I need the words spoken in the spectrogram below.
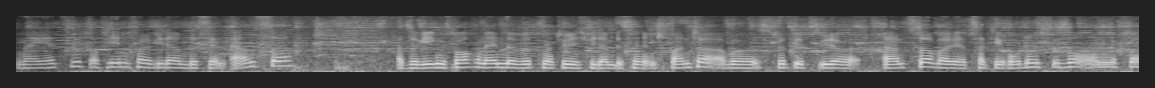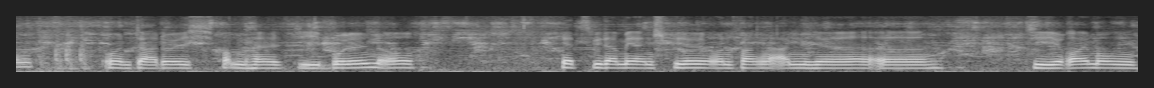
Na, jetzt wird es auf jeden Fall wieder ein bisschen ernster. Also gegen das Wochenende wird es natürlich wieder ein bisschen entspannter, aber es wird jetzt wieder ernster, weil jetzt hat die Rodungssaison angefangen. Und dadurch kommen halt die Bullen auch jetzt wieder mehr ins Spiel und fangen an hier äh, die Räumung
